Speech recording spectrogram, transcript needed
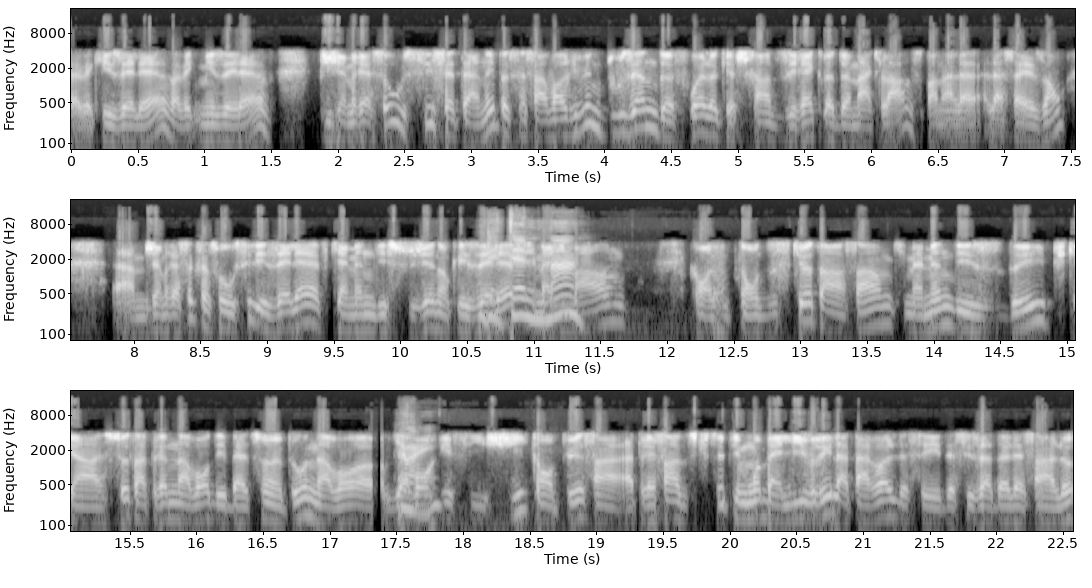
avec les élèves, avec mes élèves. Puis j'aimerais ça aussi cette année parce que ça va arriver une douzaine de fois là, que je serai en direct de ma classe pendant la, saison. Euh, j'aimerais ça que ce soit aussi les élèves qui amènent des sujets, donc les élèves qui m'alimentent qu'on discute ensemble, qui m'amène des idées, puis qu'ensuite, après d'en avoir débattu un peu, d'en avoir, avoir réfléchi, qu'on puisse après ça en discuter, puis moi, ben livrer la parole de ces de ces adolescents-là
